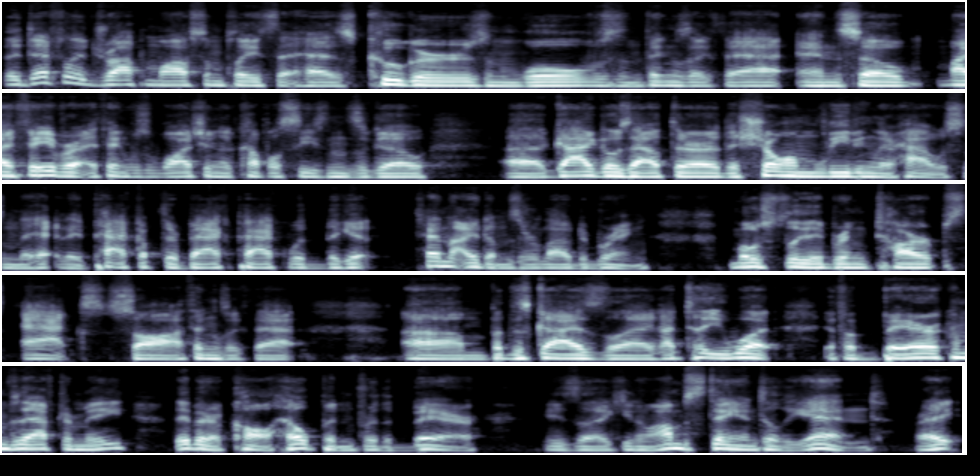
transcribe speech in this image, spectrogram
They definitely drop them off someplace that has cougars and wolves and things like that. And so my favorite, I think, was watching a couple seasons ago. A guy goes out there. They show him leaving their house, and they they pack up their backpack with they get ten items they're allowed to bring. Mostly they bring tarps, axe, saw, things like that. Um, but this guy's like, I tell you what, if a bear comes after me, they better call helping for the bear. He's like, you know, I'm staying till the end, right?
